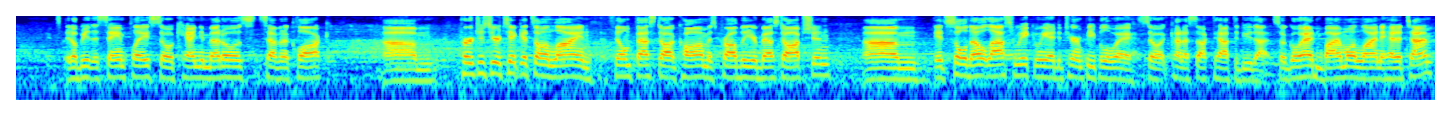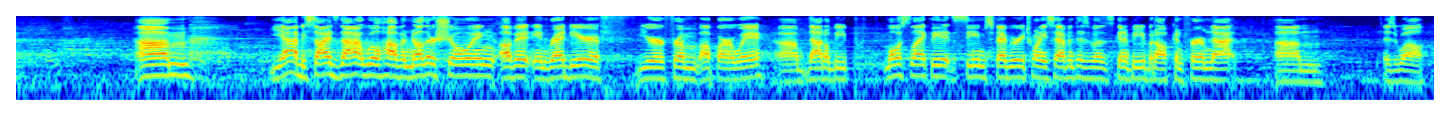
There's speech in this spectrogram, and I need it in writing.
It'll be at the same place, so Canyon Meadows, 7 o'clock. Um, purchase your tickets online. Filmfest.com is probably your best option. Um, it sold out last week and we had to turn people away, so it kind of sucked to have to do that. So go ahead and buy them online ahead of time. Yeah, besides that, we'll have another showing of it in Red Deer if you're from up our way. Um, that'll be most likely, it seems February 27th is what it's going to be, but I'll confirm that um, as well.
